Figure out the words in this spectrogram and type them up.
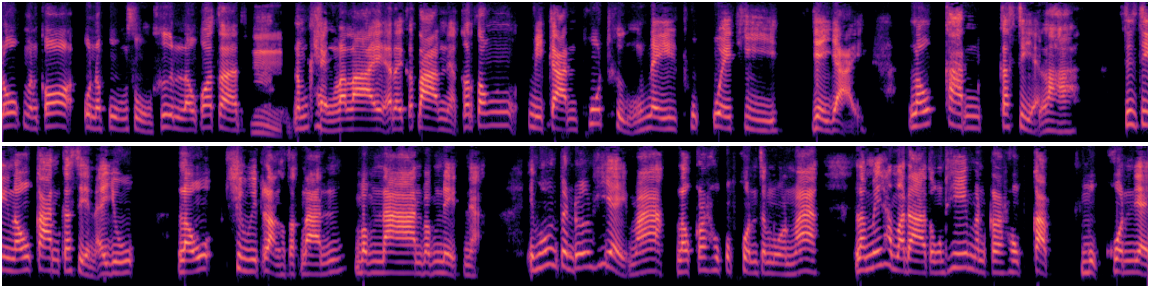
โลกมันก็อุณหภูมิสูงขึ้น แล้วก็จะน้ำแข็งละลายอะไรก็ตามเนี่ย ก็ต้องมีการพูดถึงในทุกเวทีใหญ่ ๆ แล้วการเกษียณล่ะจริง ๆ แล้วการเกษียณอายุ แล้วชีวิตหลังจากนั้นบำนาญบำเหน็จเนี่ยเอ็มว่ามันเป็นเรื่องที่ใหญ่มาก แล้วกระทบกับคนจำนวนมาก แล้วไม่ธรรมดาตรงที่มันกระทบกับบุคคลใหญ่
